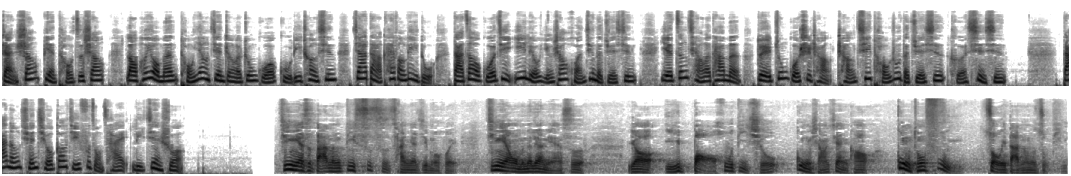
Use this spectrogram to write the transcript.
展商变投资商，老朋友们同样见证了中国鼓励创新、加大开放力度、打造国际一流营商环境的决心，也增强了他们对中国市场长期投入的决心和信心。达能全球高级副总裁李健说：“今年是达能第四次参加进博会。今年我们的亮点是，要以保护地球、共享健康、共同富裕作为达能的主题，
